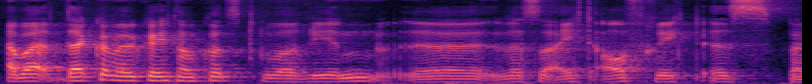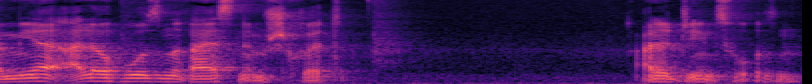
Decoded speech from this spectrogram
Aber da können wir gleich noch kurz drüber reden. Äh, was so echt aufregt, ist, bei mir alle Hosen reißen im Schritt. Alle Jeanshosen.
